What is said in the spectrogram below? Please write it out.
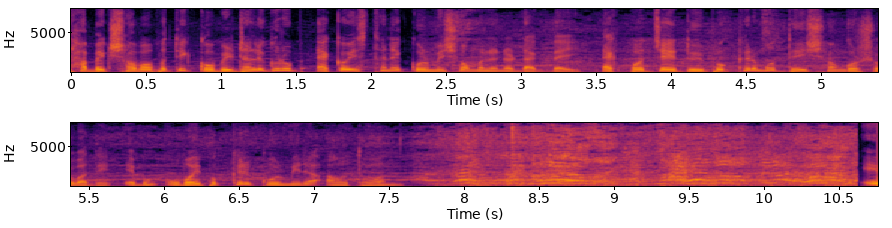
সাবেক সভাপতি কবির ঢালি গ্রুপ একই স্থানে কর্মী সম্মেলনের ডাক দেয়। এক পর্যায়ে দুই পক্ষের মধ্যেই সংঘর্ষ বাধে এবং উভয় পক্ষের কর্মীরা আহত হন। এ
